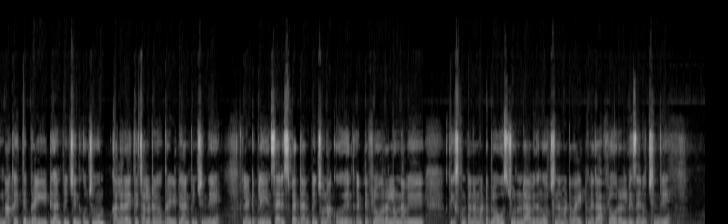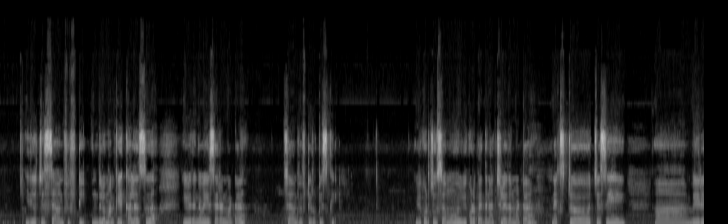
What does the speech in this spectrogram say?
నాకైతే బ్రైట్గా అనిపించింది. కొంచెం కలర్ అయితే చాలా బ్రైట్గా అనిపించింది. ఇలాంటి ప్లెయిన్ శారీస్ పెద్ద అనిపించవు నాకు. ఎందుకంటే ఫ్లోరల్ ఉన్నవి తీసుకుంటానమాట బ్లౌజ్ చూడండి ఆ విధంగా వచ్చిందనమాట వైట్ మీద ఫ్లోరల్ డిజైన్ వచ్చింది. ఇది వచ్చేసి సెవెన్ ఫిఫ్టీ. ఇందులో మనకి కలర్స్ ఈ విధంగా వేశారనమాట సెవెన్ ఫిఫ్టీ రూపీస్కి. ఇవి కూడా చూసాము. ఇవి కూడా పెద్ద నచ్చలేదన్నమాట. నెక్స్ట్ వచ్చేసి వేరే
